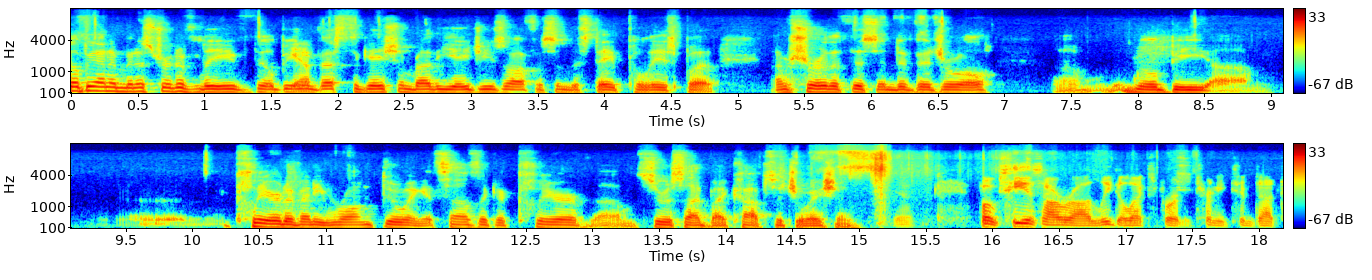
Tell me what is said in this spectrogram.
they'll be on administrative leave. There'll be yep. an investigation by the AG's office and the state police, but I'm sure that this individual um, will be um, cleared of any wrongdoing. It sounds like a clear um, suicide by cop situation. Yeah. Folks, he is our uh, legal expert, attorney Tim Dodd.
